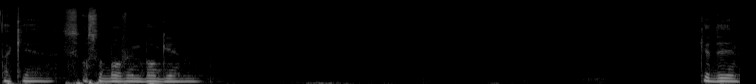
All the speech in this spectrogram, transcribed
takie z osobowym Bogiem. Kiedy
